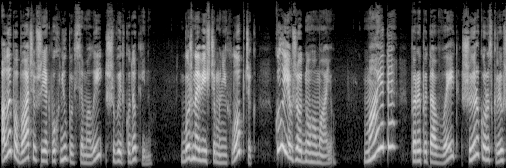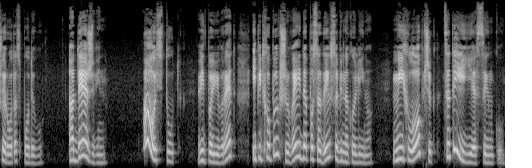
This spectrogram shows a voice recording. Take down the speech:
але, побачивши, як похнюпився малий, швидко докинув. Бо ж навіщо мені хлопчик, коли я вже одного маю? Маєте? перепитав Вейд, широко розкривши рота з подиву. А де ж він? А ось тут, відповів Ред і, підхопивши Вейда, посадив собі на коліно. Мій хлопчик, це ти і є, синку.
